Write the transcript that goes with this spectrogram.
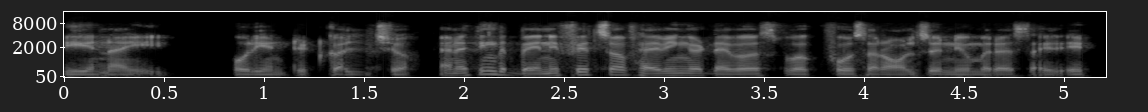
DNI oriented culture. And I think the benefits of having a diverse workforce are also numerous. It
